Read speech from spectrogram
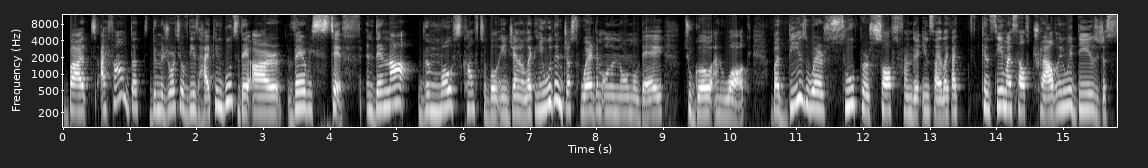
but I found that the majority of these hiking boots, they are very stiff and they're not the most comfortable in general. Like you wouldn't just wear them on a normal day to go and walk. But these were super soft from the inside. Like I can see myself traveling with these, just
